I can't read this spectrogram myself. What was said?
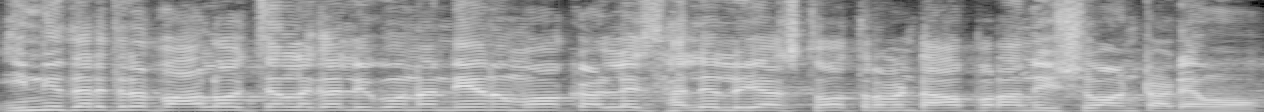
ఇన్ని దరిద్రపు ఆలోచనలు కలిగి ఉన్న నేను మోకాళ్ళేసి హల్లెలూయా స్తోత్రం అంటే ఆపరాని షో అంటాడేమో.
